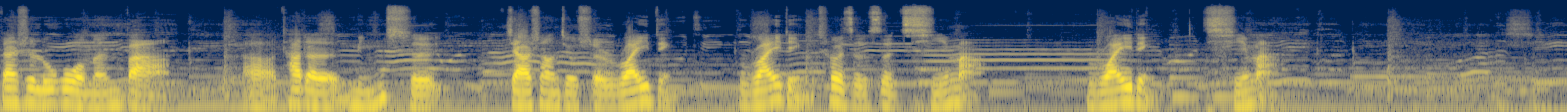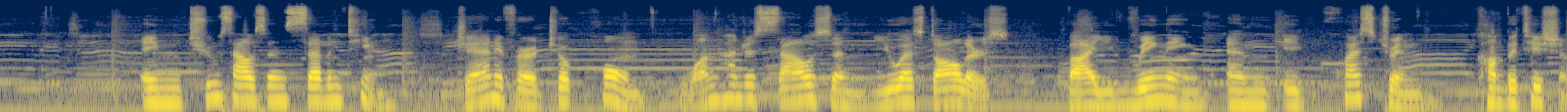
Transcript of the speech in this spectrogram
但是如果我们把呃它的名词加上，就是 riding。riding 特指是骑马，riding 骑马。In 2017, Jennifer took home 100,000 US dollars by winning an equestrian competition。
